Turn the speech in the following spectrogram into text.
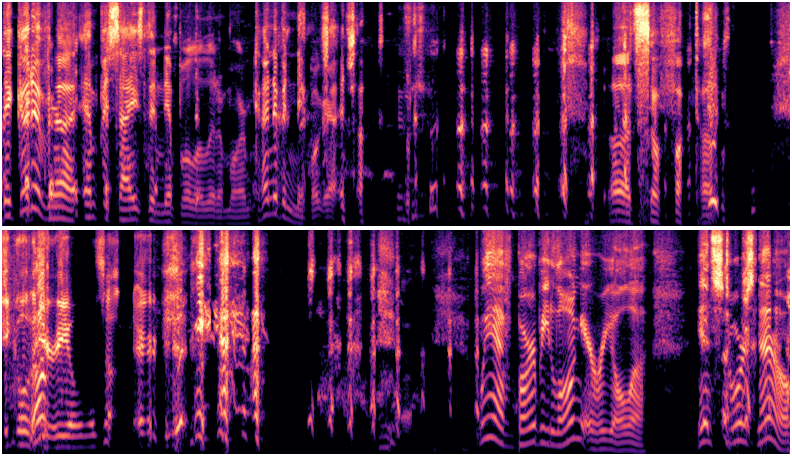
They could have uh, emphasized the nipple a little more. I'm kind of a nipple guy. oh, it's so fucked up. Old Ariel was up there. We have Barbie long areola in stores now.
